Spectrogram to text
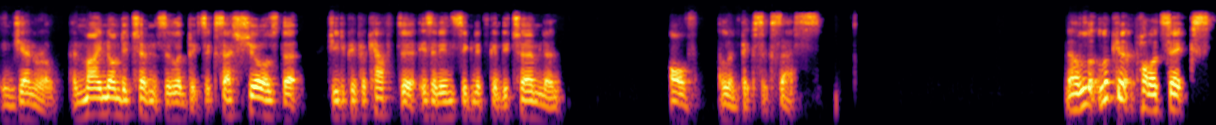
in general. And my non-determinant Olympic success shows that GDP per capita is an insignificant determinant of Olympic success. Now, look, looking at politics,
